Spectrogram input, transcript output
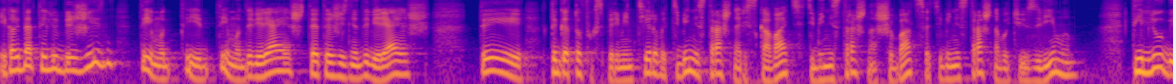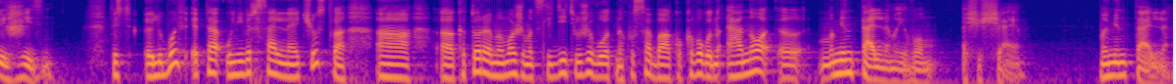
И когда ты любишь жизнь, ты ему, ты, ты ему доверяешь, ты этой жизни доверяешь, ты, ты готов экспериментировать, тебе не страшно рисковать, тебе не страшно ошибаться, тебе не страшно быть уязвимым. Ты любишь жизнь. То есть э, любовь – это универсальное чувство, а, а, которое мы можем отследить у животных, у собак, у кого угодно, и оно э, моментально мы его ощущаем. Моментально.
